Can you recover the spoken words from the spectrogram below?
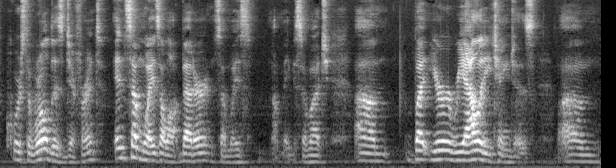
of course, the world is different. In some ways, a lot better. In some ways, not maybe so much. Um, but your reality changes. Um,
